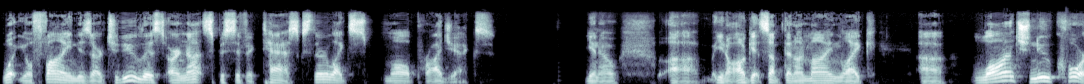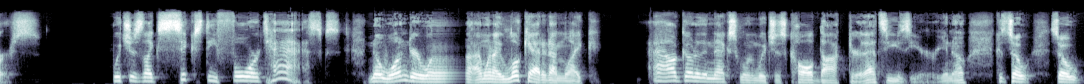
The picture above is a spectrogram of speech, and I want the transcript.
what you'll find is our to-do lists are not specific tasks. They're like small projects. You know, uh, you know, I'll get something on mine like uh, launch new course which is like 64 tasks. No wonder when I, when I look at it, I'm like, I'll go to the next one, which is call doctor. That's easier, you know. So so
